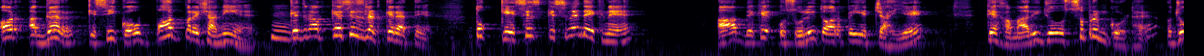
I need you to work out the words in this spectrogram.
और अगर किसी को बहुत परेशानी है कि जनाब केसेस लटके रहते हैं तो केसेस किसने देखने हैं? आप देखें उसूली तौर पे ये चाहिए कि हमारी जो सुप्रीम कोर्ट है जो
